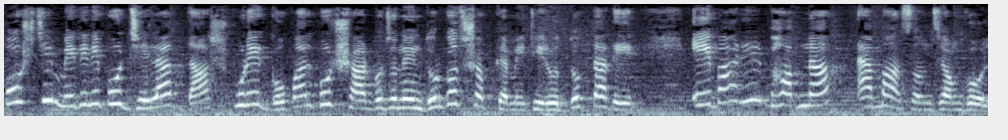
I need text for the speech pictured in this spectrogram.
পশ্চিম মেদিনীপুর জেলার দাসপুরে, গোপালপুর সার্বজনীন দুর্গোৎসব কমিটির উদ্যোক্তাদের এবারের ভাবনা অ্যামাজন জঙ্গল।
